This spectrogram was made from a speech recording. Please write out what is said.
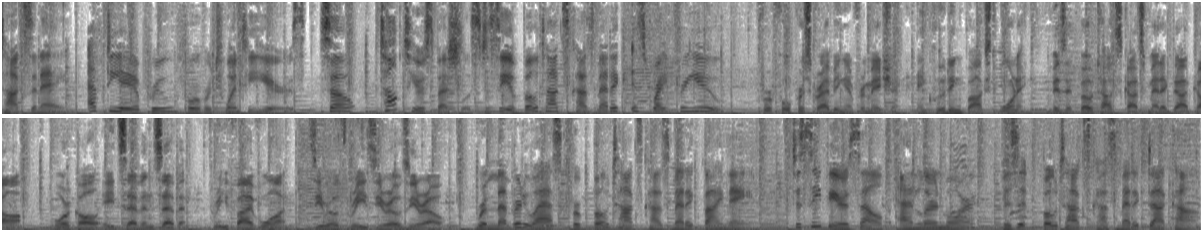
toxin A, FDA approved for over 20 years. So, talk to your specialist to see if Botox Cosmetic is right for you. For full prescribing information, including boxed warning, visit BotoxCosmetic.com or call 877-351-0300. Remember to ask for Botox Cosmetic by name. To see for yourself and learn more, visit BotoxCosmetic.com.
